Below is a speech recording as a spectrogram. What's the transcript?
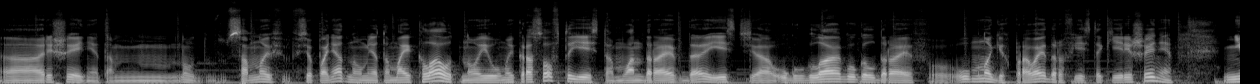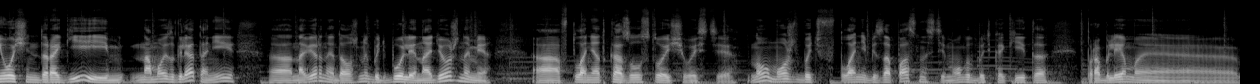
э, решения. Там, ну, со мной все понятно, у меня там iCloud, но и у Microsoft есть там OneDrive, да, есть а у Google Google Drive, у многих провайдеров есть такие решения не очень дорогие, и, на мой взгляд, они, э, наверное, должны быть более надежными в плане отказоустойчивости. Но, может быть, в плане безопасности могут быть какие-то проблемы. Э,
